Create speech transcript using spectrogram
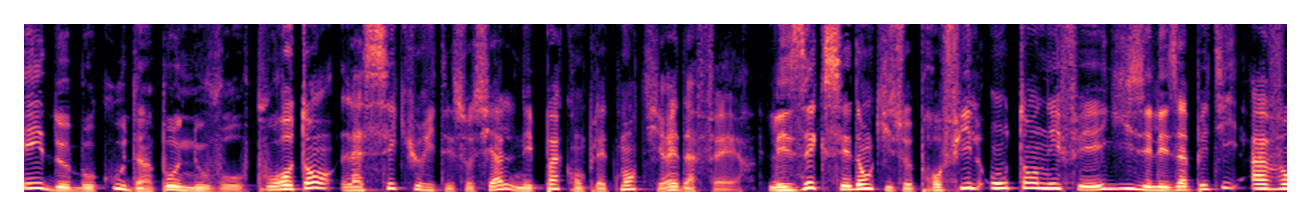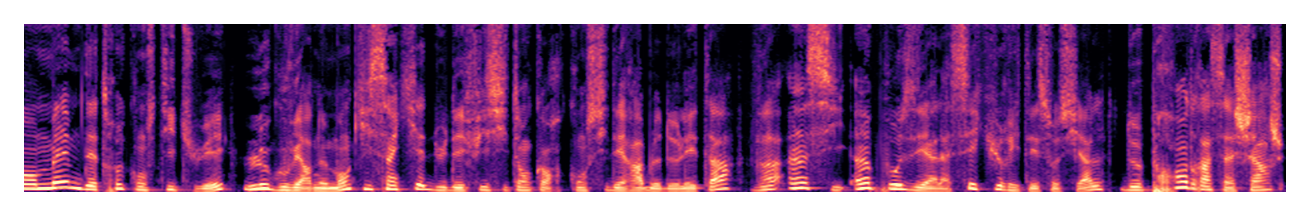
et de beaucoup d'impôts nouveaux. Pour autant, la sécurité sociale n'est pas complètement tirée d'affaire. Les excédents qui se profilent ont en effet aiguisé les appétits avant même d'être constitués. Le gouvernement, qui s'inquiète du déficit encore considérable de l'État, va ainsi imposer à la sécurité sociale de prendre à sa charge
